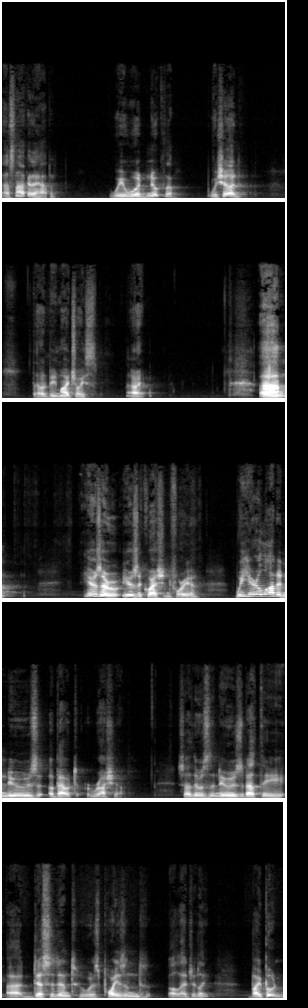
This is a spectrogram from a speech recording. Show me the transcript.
That's not going to happen. We would nuke them. We should. That would be my choice. All right. Um, here's, a, here's a question for you. We hear a lot of news about Russia. So there was the news about the uh, dissident who was poisoned, allegedly, by Putin.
